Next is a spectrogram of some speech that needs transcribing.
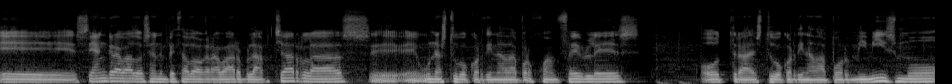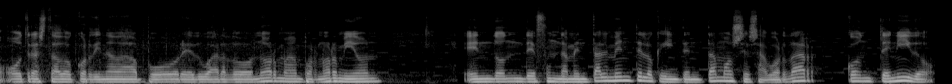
Eh, se han grabado, se han empezado a grabar Blab charlas. Eh, una estuvo coordinada por Juan Febles, otra estuvo coordinada por mí mismo, otra ha estado coordinada por Eduardo Norman, por Normion, en donde fundamentalmente lo que intentamos es abordar contenido,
